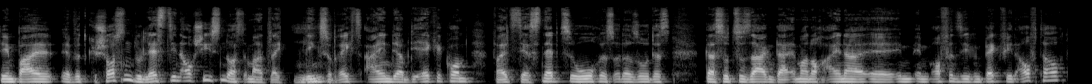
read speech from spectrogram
den Ball, er wird geschossen, du lässt ihn auch schießen, du hast immer vielleicht mhm. links und rechts einen, der um die Ecke kommt, falls der Snap zu hoch ist oder so, dass, dass sozusagen da immer noch einer äh, im, im offensiven Backfield auftaucht.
